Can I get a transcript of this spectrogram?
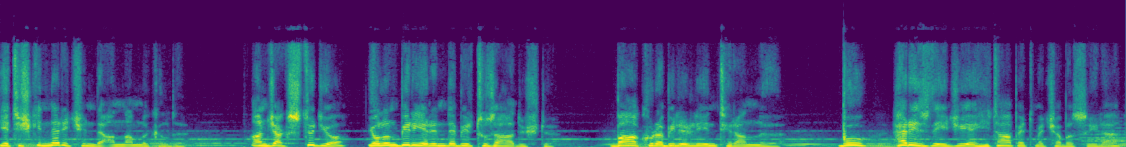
yetişkinler için de anlamlı kıldı. Ancak stüdyo, Yolun bir yerinde bir tuzağa düştü. Bağ kurabilirliğin tiranlığı. Bu, her izleyiciye hitap etme çabasıyla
